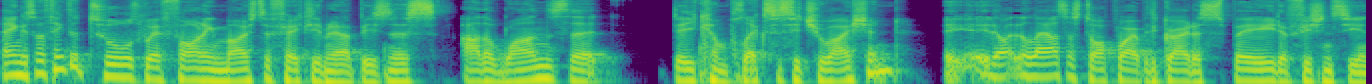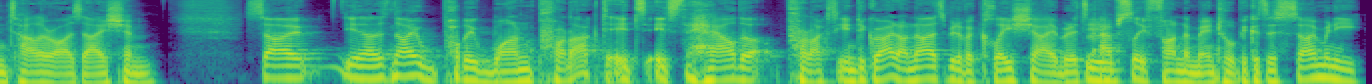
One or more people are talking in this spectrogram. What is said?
Angus, I think the tools we're finding most effective in our business are the ones that decomplex the situation. It, allows us to operate with greater speed, efficiency, and tailorization. So, you know, there's no probably one product. It's it's how the products integrate. I know it's a bit of a cliche, but it's mm. absolutely fundamental because there's so many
